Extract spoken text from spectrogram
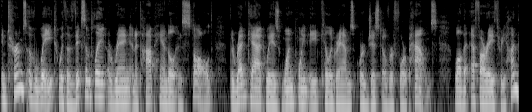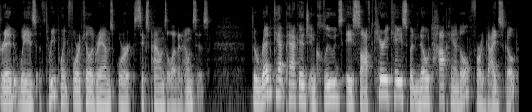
In terms of weight, with a Vixen plate, a ring, and a top handle installed, the RedCat weighs 1.8 kilograms or just over 4 pounds, while the FRA 300 weighs 3.4 kilograms or 6 pounds 11 ounces. The RedCat package includes a soft carry case but no top handle for a guide scope.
